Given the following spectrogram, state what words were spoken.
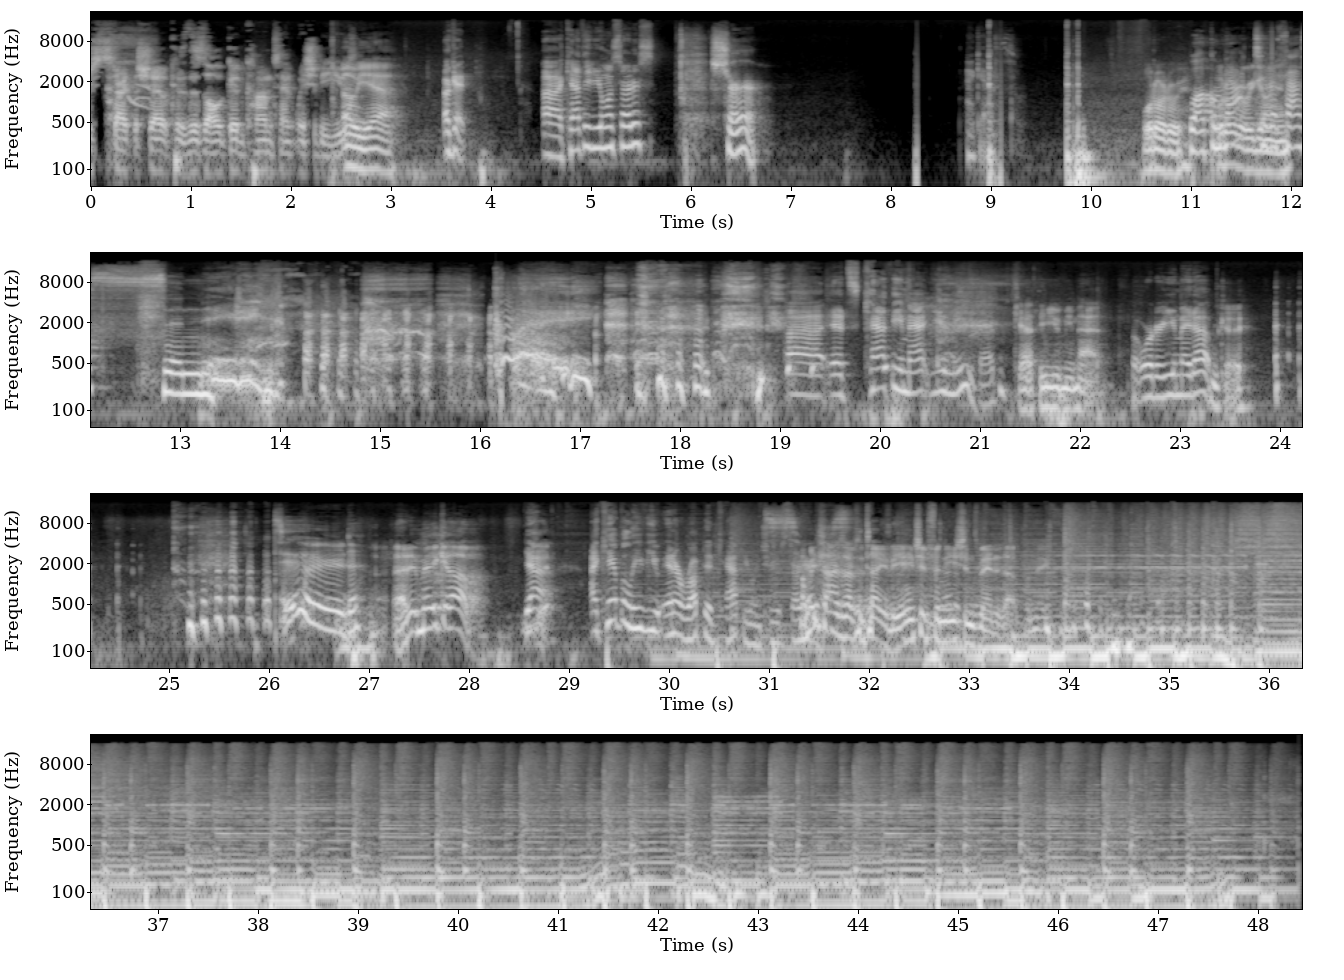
We should start the show because this is all good content we should be using. Oh yeah. Okay. Uh, Kathy, do you want to start us? Sure. I guess. What order? we- Welcome what back are we to going the in? fascinating Clay. Uh, it's Kathy, Matt, you, me, bud. Kathy, you, me, Matt. The order you made up. Okay. Dude. I didn't make it up. Yeah. I can't believe you interrupted Kathy when she was starting. How many times do I have to tell you? The ancient Phoenicians made it up for me.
